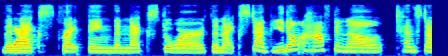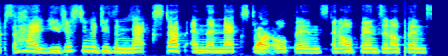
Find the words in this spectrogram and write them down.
the yeah. next right thing, the next door, the next step. You don't have to know 10 steps ahead. You just need to do the next step, and the next door yeah. opens and opens and opens.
